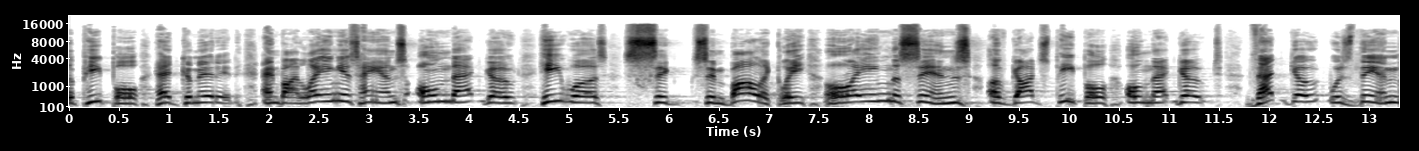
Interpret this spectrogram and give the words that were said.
the people had committed. And by laying his hands on that goat, he was symbolically laying the sins of God's people on that goat. That goat was then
